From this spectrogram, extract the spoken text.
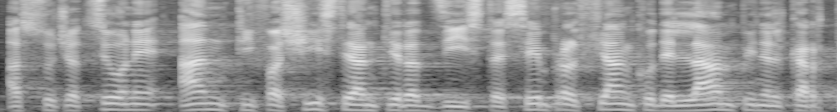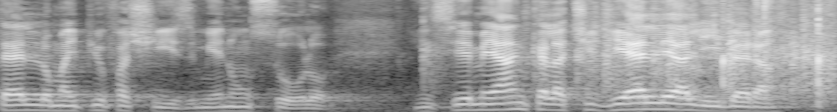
associazione antifascista e antirazzista, è sempre al fianco dell'AMPI nel cartello Mai più fascismi e non solo, insieme anche alla CGL e a Libera.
